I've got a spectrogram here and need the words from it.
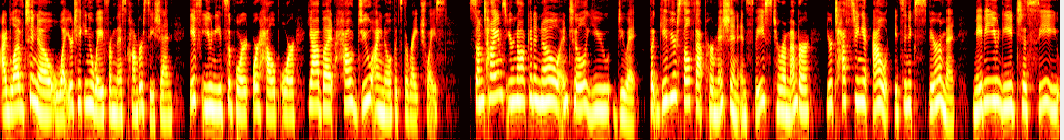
I'd love to know what you're taking away from this conversation. If you need support or help, or yeah, but how do I know if it's the right choice? Sometimes you're not going to know until you do it, but give yourself that permission and space to remember you're testing it out. It's an experiment. Maybe you need to see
